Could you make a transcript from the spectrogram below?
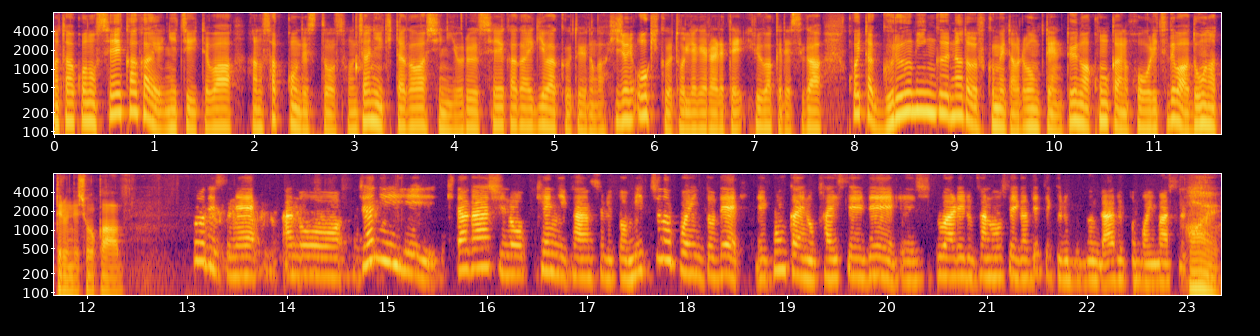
また、この性加害については、あの、昨今ですと、そのジャニー喜多川氏による性加害疑惑というのが非常に大きく取り上げられているわけですが、こういったグルーミングなどを含めた論点というのは、今回の法律ではどうなってるんでしょうか？そうですね。あの、ジャニー喜多川氏の件に関すると、3つのポイントで、え今回の改正で、え救われる可能性が出てくる部分があると思います。はい。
